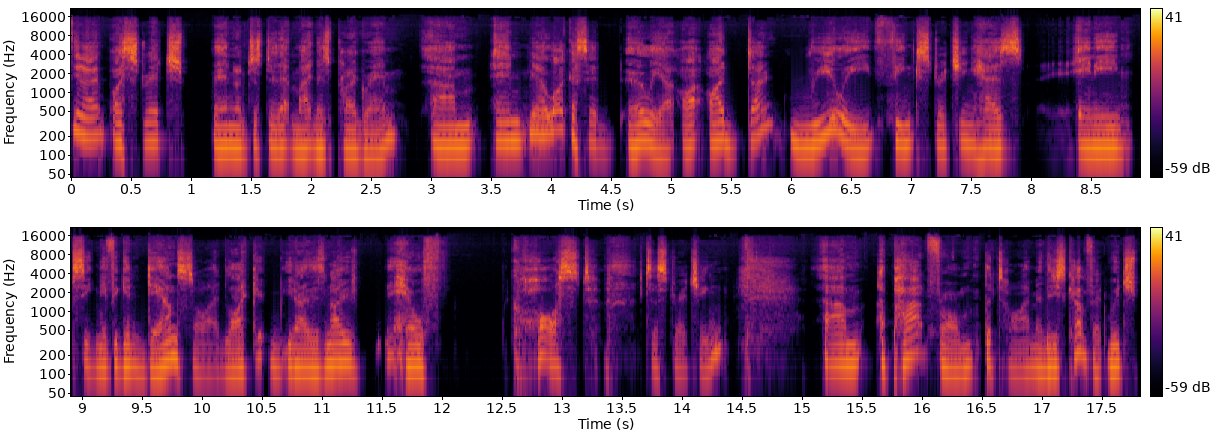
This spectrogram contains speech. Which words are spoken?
you know, I stretch and I just do that maintenance program um, and, you know, like I said earlier, I, I don't really think stretching has any significant downside. Like, you know, there's no health cost to stretching. Um, apart from the time and the discomfort, which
